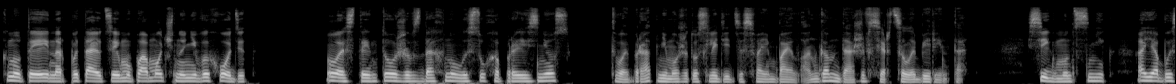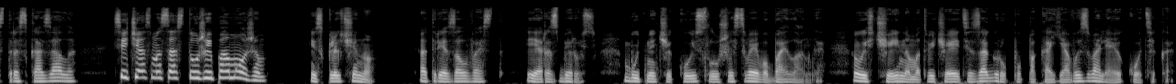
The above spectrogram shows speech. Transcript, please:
Кнут и Эйнар пытаются ему помочь, но не выходит». Вестейн тоже вздохнул и сухо произнес: Твой брат не может уследить за своим байлангом даже в сердце лабиринта. Сигмунд сник, а я быстро сказала, «Сейчас мы со стужей поможем». «Исключено», — отрезал Вест. «Я разберусь. Будь начеку и слушай своего байланга. Вы с Чейном отвечаете за группу, пока я вызволяю котика».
